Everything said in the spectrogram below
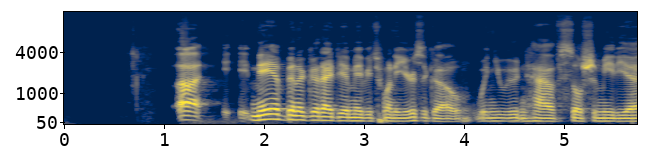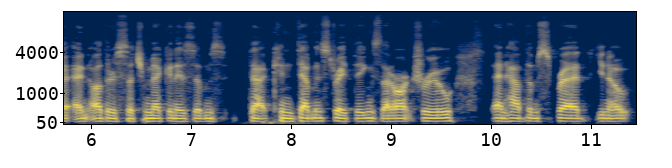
Uh, it may have been a good idea maybe 20 years ago when you wouldn't have social media and other such mechanisms that can demonstrate things that aren't true and have them spread, you know,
